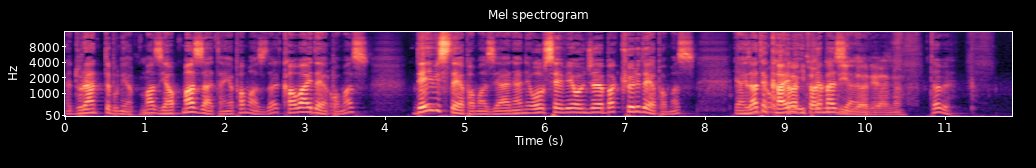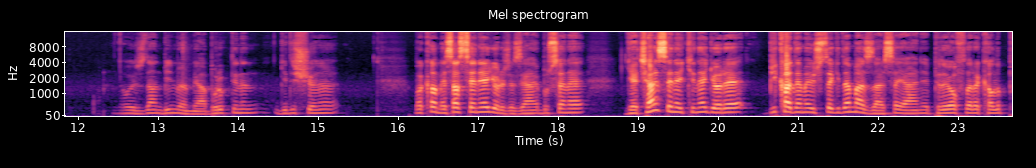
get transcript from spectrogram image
Ya Durant de bunu yapmaz. Yapmaz zaten. Yapamaz da. Kawhi de yapamaz. Davis de yapamaz yani. Hani o seviye oyuncuya bak Curry de yapamaz. Yani zaten Kyrie iplemez yani. yani. Tabii. O yüzden bilmiyorum ya. Brooklyn'in gidiş yönü bakalım esas seneye göreceğiz. Yani bu sene geçen senekine göre bir kademe üste gidemezlerse yani playoff'lara kalıp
